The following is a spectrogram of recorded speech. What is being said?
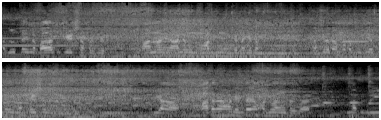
అది చూస్తే ఇలా బాధ చూసి ఏడ్చినప్పుడు మా అన్న నేను ఆడనే ఉంది ఆడుకున్నాం చెట్ల కింద. ఆ చిరత మొత్తం గుర్తు చేసుకుని మొత్తం ఏడిచాం నేను ఇక పాత గ్రామం అంటే ఎంత అభిమానం ఉంటుంది కదా. మాకు ఇప్పుడు ఈ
